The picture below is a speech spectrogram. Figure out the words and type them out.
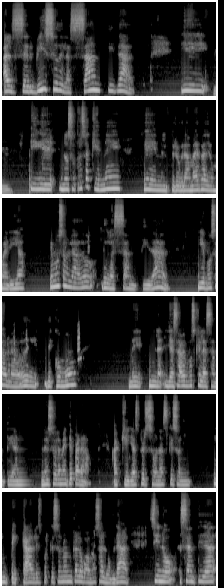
al servicio de la santidad. Y, mm. y nosotros aquí en, en el programa de Radio María hemos hablado de la santidad y hemos hablado de, de cómo ya sabemos que la santidad no es solamente para aquellas personas que son impecables, porque eso nunca lo vamos a lograr, sino santidad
